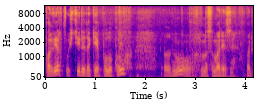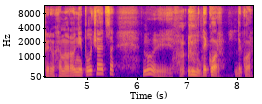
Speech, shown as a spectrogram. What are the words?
поверх, пустили такие полукруг, э, ну, на саморезы. Во-первых, оно ровнее получается, ну и декор, декор.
